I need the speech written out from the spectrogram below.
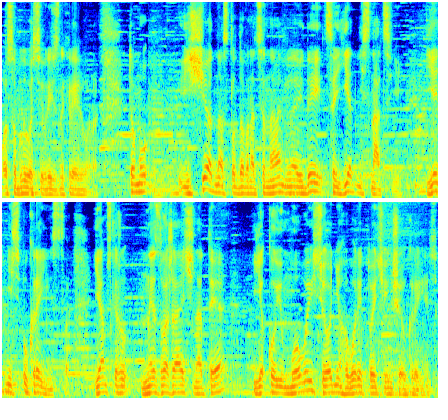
особливості в різних регіонах. Тому ще одна складова національної ідеї це єдність нації, єдність українства. Я вам скажу, незважаючи на те, якою мовою сьогодні говорить той чи інший українець.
